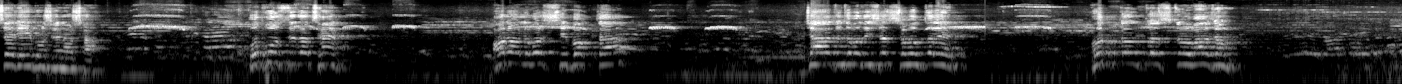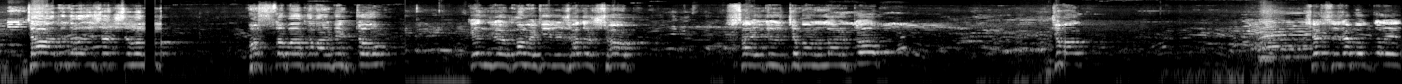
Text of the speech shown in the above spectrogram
সেলিম হোসেন আশা। উপস্থিত আছেন অনলবর্ষী বক্তা, জাতীয়তাবাদী স্বেচ্ছাসেবক দলের অত্যন্ত স্নেহভাজন জাতীয়তাবাদী স্বেচ্ছাসেবক মোস্তফা কামাল কেন্দ্রীয় কমিটির সদস্য সাইদুজ্জামান লালটো। যুবক, স্বেচ্ছাসেবক দলের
